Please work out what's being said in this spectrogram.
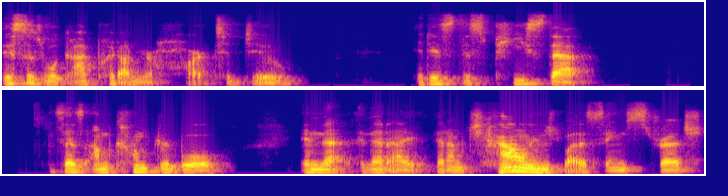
this is what God put on your heart to do. It is this piece that says, I'm comfortable and that, that I that I'm challenged by the same stretch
